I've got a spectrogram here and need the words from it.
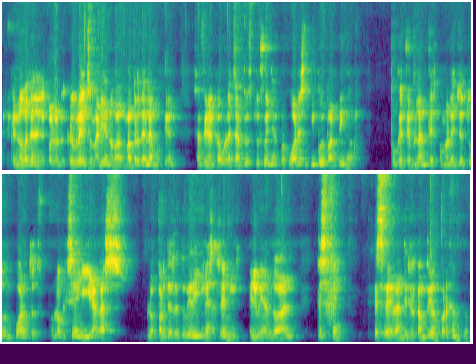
es que no va a tener, creo que lo ha dicho María, no va, va a perder la emoción. O sea, al fin y al cabo, la Champions tú sueñas por jugar ese tipo de partidos. Porque te plantes, como has hecho tú, en cuartos, por lo que sea, y hagas los partidos de tu vida y llegas a semis, eliminando al PSG, que es el anterior campeón, por ejemplo.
